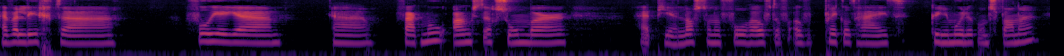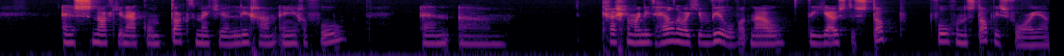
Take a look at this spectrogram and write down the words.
Wellicht uh, voel je je vaak moe, angstig, somber. Heb je last van een vol hoofd of overprikkeldheid? Kun je moeilijk ontspannen? En snak je naar contact met je lichaam en je gevoel? En um, krijg je maar niet helder wat je wil, wat nou de juiste stap, volgende stap is voor je.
